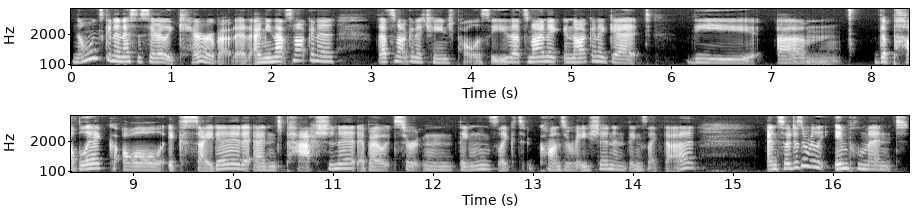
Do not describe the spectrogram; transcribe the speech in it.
no one's going to necessarily care about it. I mean, that's not going to that's not going to change policy. That's not not going to get the um, the public all excited and passionate about certain things like conservation and things like that. And so it doesn't really implement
